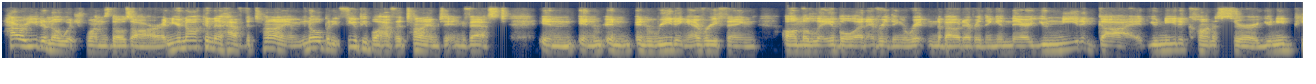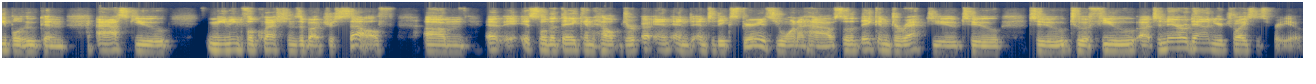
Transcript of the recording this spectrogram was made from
how are you to know which ones those are? And you're not going to have the time nobody few people have the time to invest in in in, in reading everything on the label and everything written about everything in there. You need a guide you need a connoisseur you need people who can ask you meaningful questions about yourself um, so that they can help and, and and to the experience you want to have so that they can direct you to to to a few uh, to narrow down your choices for you.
